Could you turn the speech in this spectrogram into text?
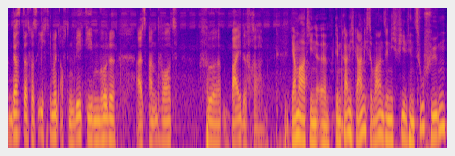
Das ist das, was ich dir mit auf den Weg geben würde als Antwort für beide Fragen. Ja, Martin, äh, dem kann ich gar nicht so wahnsinnig viel hinzufügen,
